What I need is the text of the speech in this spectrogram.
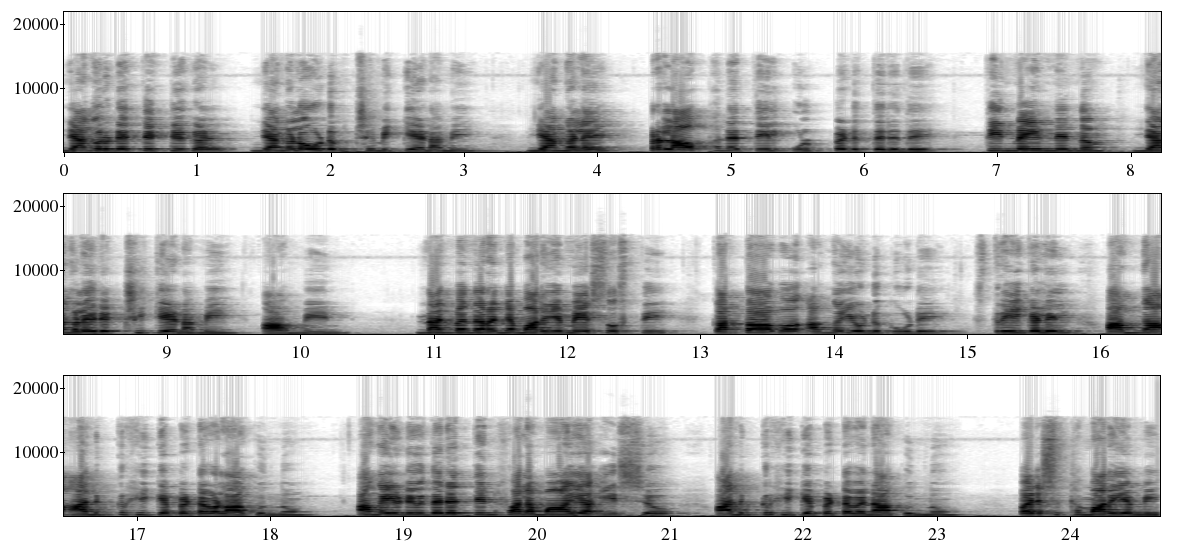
ഞങ്ങളുടെ തെറ്റുകൾ ഞങ്ങളോടും ക്ഷമിക്കണമേ. ഞങ്ങളെ പ്രലോഭനത്തിൽ ഉൾപ്പെടുത്തരുത്. തിന്മയിൽ നിന്നും ഞങ്ങളെ രക്ഷിക്കണമേ. ആമേൻ. നന്മ നിറഞ്ഞ മറിയമേ സ്വസ്തി. കർത്താവ് അങ്ങയോട് കൂടെ സ്ത്രീകളിൽ അങ്ങ് അനുഗ്രഹിക്കപ്പെട്ടവളാക്കുന്നു അങ്ങയുടെ ഉദരത്തിൻ ഫലമായ ഈശോ അനുഗ്രഹിക്കപ്പെട്ടവനാക്കുന്നു പരിശുദ്ധ മറിയമ്മേ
